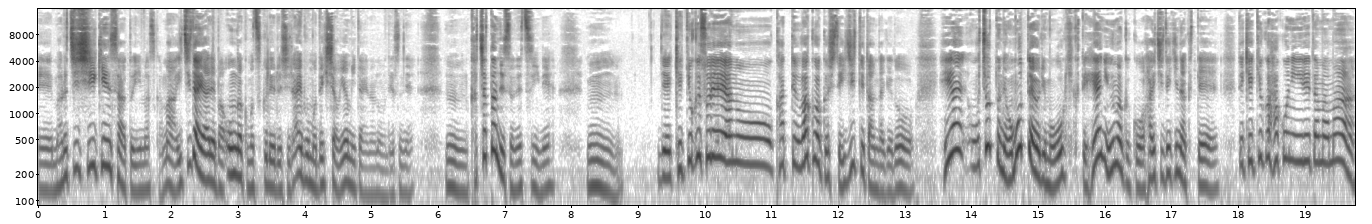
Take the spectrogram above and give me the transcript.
えー、マルチシーケンサーと言いますか。まあ、1台あれば音楽も作れるし、ライブもできちゃうよみたいなのをですね、うん、買っちゃったんですよね、ついね。うん。で、結局それ、あの、買ってワクワクしていじってたんだけど、部屋、をちょっとね、思ったよりも大きくて、部屋にうまくこう配置できなくて、で、結局箱に入れたまま、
